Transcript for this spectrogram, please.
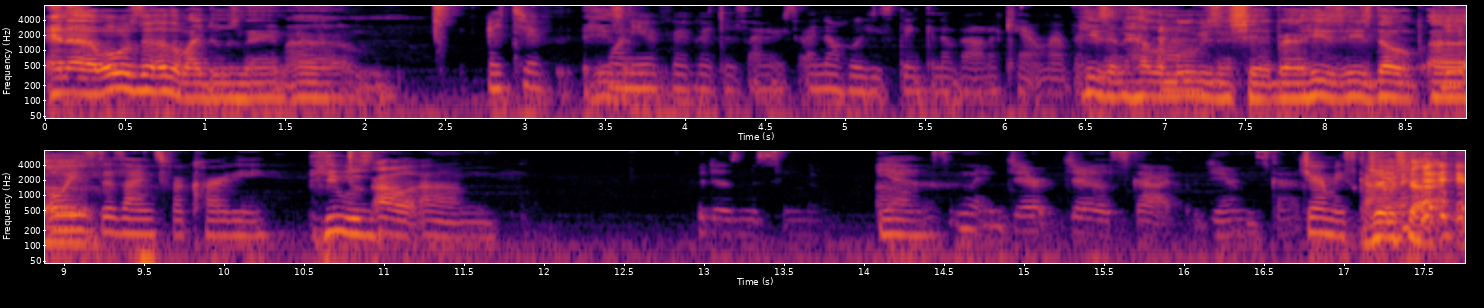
And uh, what was the other white dude's name? Um, It's your he's one of your favorite designers. I know who he's thinking about. I can't remember. he's in hella Uh, movies and shit, bro. He's he's dope. Uh, he always designs for Cardi. he was Oh, um, who does Moschino? Yeah. Um, what's his name? Ger- Gerald Scott. Jeremy Scott. Jeremy Scott. Jeremy Scott. Yeah.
